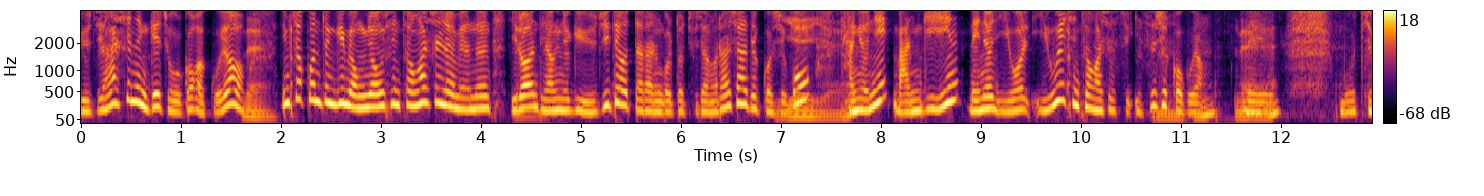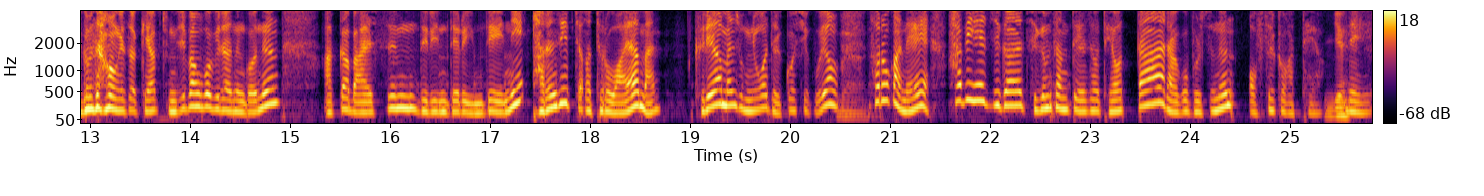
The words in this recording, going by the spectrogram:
유지하시는 게 좋을 것 같고요. 네. 임차권 등기 명령 신청하시려면은 이러한 대항력이 유지되었다라는 걸 또 주장을 하셔야 될 것이고 예, 예. 당연히 만기인 내년 2월 이후에 신청하실 수 있으실 거고요. 네. 네. 뭐 지금 상황에서 계약 중지 방법이라는 거는 아까 말씀드린 대로 임대인이 다른 세입자가 들어와야만 그래야만 종료가 될 것이고요. 네. 서로 간에 합의 해지가 지금 상태에서 되었다라고 볼 수는 없을 것 같아요. 예. 네.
